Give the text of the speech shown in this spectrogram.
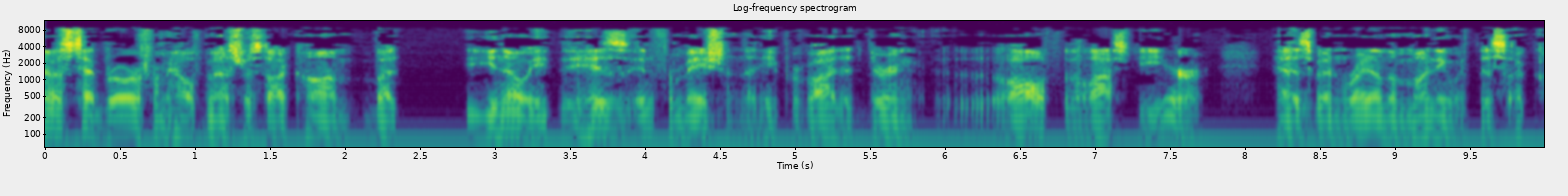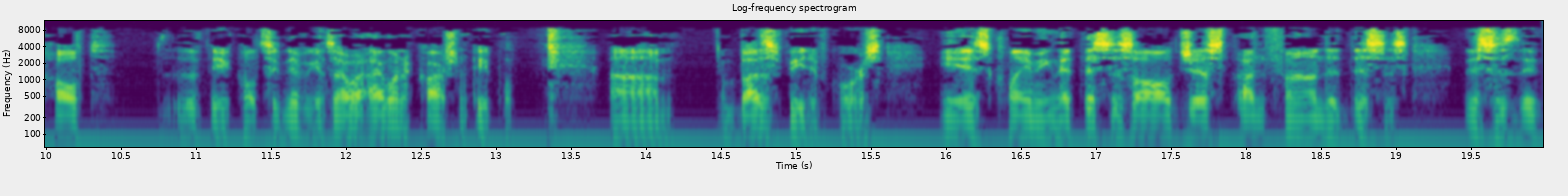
That was Ted Broer from healthmasters.com. But, you know, his information that he provided during uh, all for the last year has been right on the money with this occult, with the occult significance. I want to caution people. Um, BuzzFeed, of course, is claiming that this is all just unfounded. This is, this is the,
